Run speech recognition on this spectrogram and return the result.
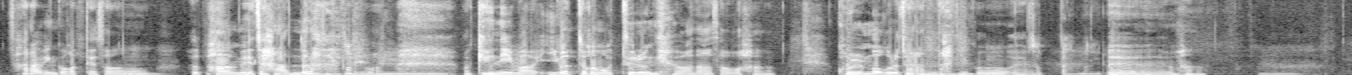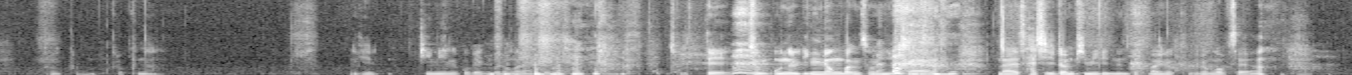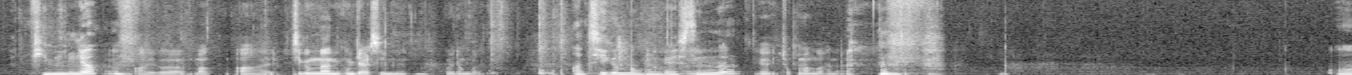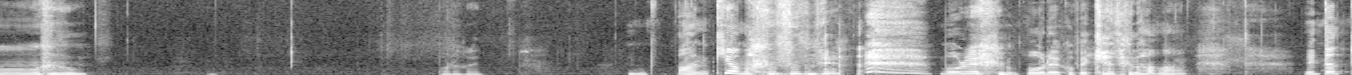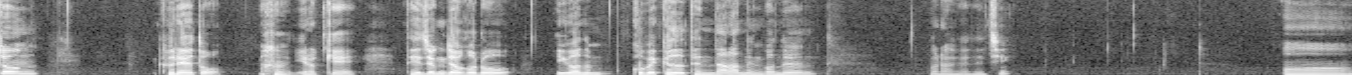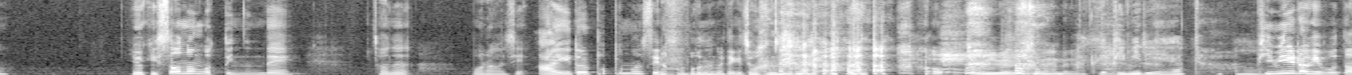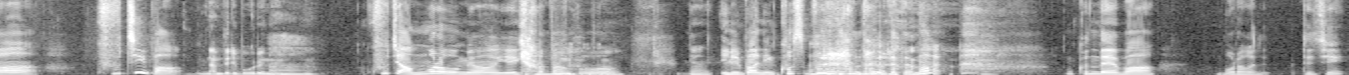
사람인 것 같아서 음. 그래서 밤에 잘 안 돌아다니고 막, 음. 막 괜히 막 이것저것 막 들은 게 많아서 막 골목으로 잘 안 다니고 음, 예. 무섭다 막 예, 이런. 예, 막 음, 그렇, 그렇 구나. 이게 비밀 고백 뭐 이런 건 안 되나? 절대 지금 오늘 익명 방송이니까 나 사실 이런 비밀이 있는데 막 이런 이런 거 없어요? 비밀요? 어, 아 이거 막 아, 지금만 공개할 수 있는 뭐 이런 거. 아 지금만 공개할 수 예. 있는 예, 조그만 거 하나. 어 뭐라 그래 음, 많기야 많은데 뭐를 뭐를 고백해야 되나 막. 일단 좀 그래도 이렇게 대중적으로 이거는 고백해도 된다라는 거는 뭐라 해야 되지? 어 여기 써놓은 것도 있는데 저는 뭐라 하지 아이돌 퍼포먼스 이런 거 보는 걸 되게 좋아하는데 어, 좀 의외긴 하네. 아 그게 비밀이에요? 어. 비밀이라기보다 굳이 막 남들이 모르는. 아. 굳이 안 물어보면 얘기 안 하고 그냥 일반인 코스프레를 한다 그래야 되나? 근데 막 뭐라 되지?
